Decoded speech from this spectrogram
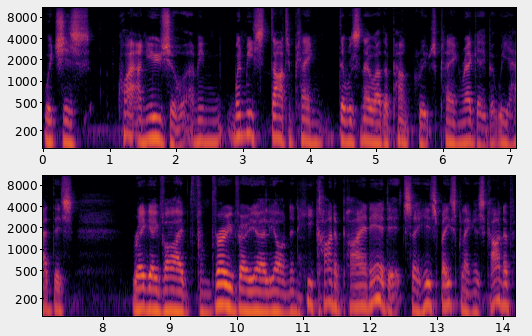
which is quite unusual. I mean, when we started playing, there was no other punk groups playing reggae, but we had this reggae vibe from very, very early on, and he kind of pioneered it. So his bass playing is kind of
